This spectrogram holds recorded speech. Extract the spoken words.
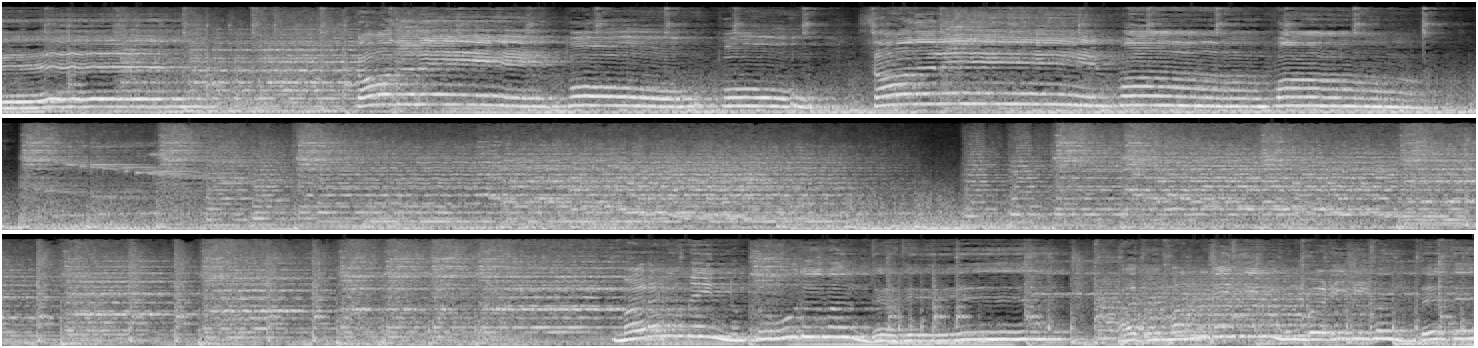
மரணம் என்னும் தூது வந்தது. அது மந்தை என்னும் வடிவில் வந்தது.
